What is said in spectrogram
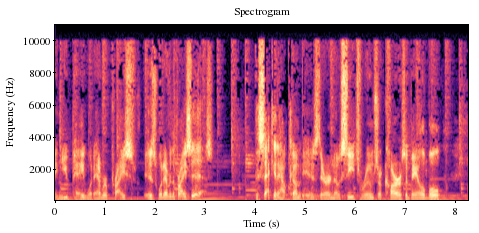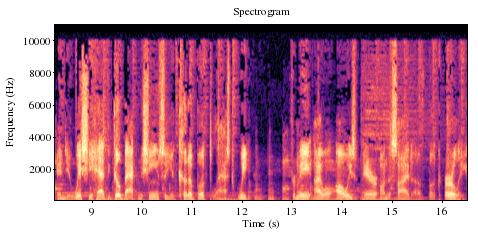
and you pay whatever price is whatever the price is. The second outcome is there are no seats, rooms, or cars available, and you wish you had the go back machine so you could have booked last week. For me, I will always err on the side of book early.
